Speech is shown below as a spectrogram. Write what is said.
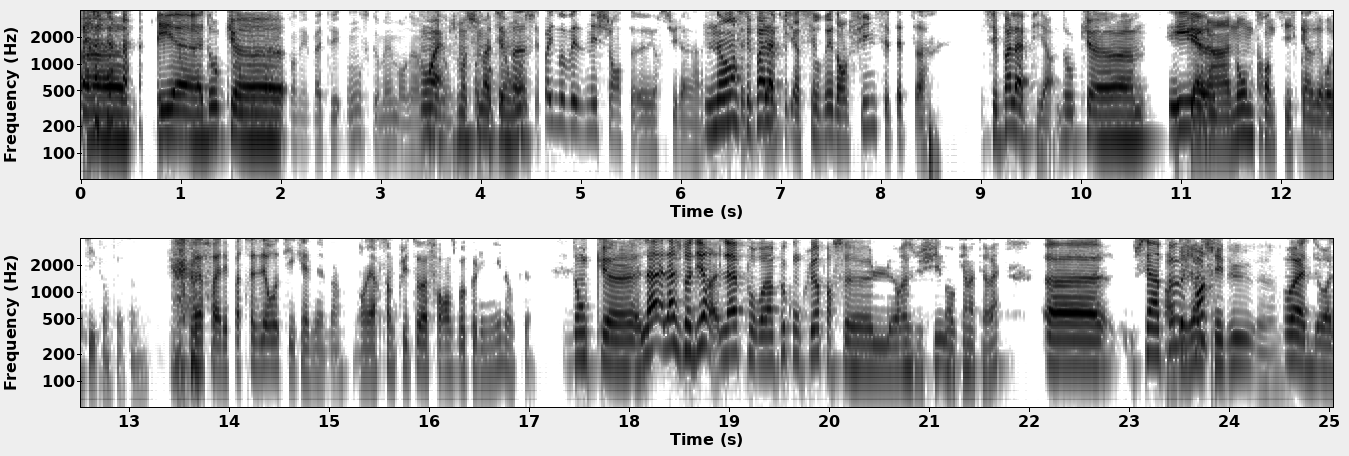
Euh, et euh, donc, euh, t'en es batté 11 quand même en un ouais, mois, je m'en suis maté C'est pas, 11. c'est pas une mauvaise méchante, euh, Ursula. Non, c'est pas la pire. à C'est sauver dans le film, c'est peut-être ça. c'est pas la pire. Donc, euh, Et et puis elle euh, a un nom de 36-15 érotique en fait. Ouais, enfin, elle est pas très érotique elle-même. hein. On la ressemble plutôt à Florence Boccolini, donc. euh, donc euh, là, là, je dois dire, là pour un peu conclure parce que le reste du film a aucun intérêt. Euh, c'est un peu, Alors, je déjà, pense, le début, euh, Ouais, ouais,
